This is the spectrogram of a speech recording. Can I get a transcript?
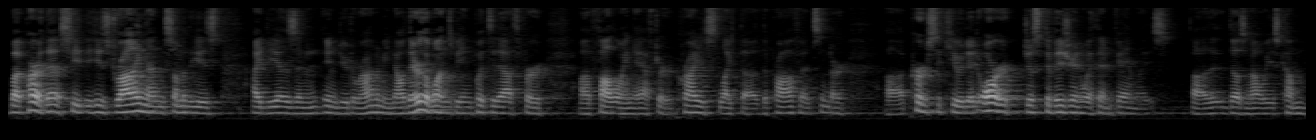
But part of this, he, he's drawing on some of these ideas in, in Deuteronomy. Now they're the ones being put to death for uh, following after Christ, like the, the prophets, and are uh, persecuted, or just division within families. Uh, it doesn't always come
